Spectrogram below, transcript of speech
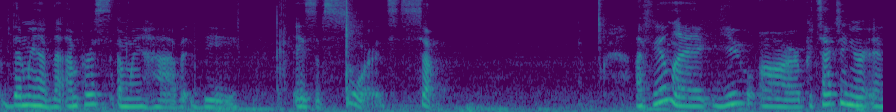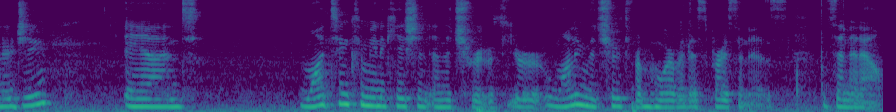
then we have the Empress and we have the Ace of Swords. So I feel like you are protecting your energy and wanting communication and the truth. You're wanting the truth from whoever this person is. It's in and out.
